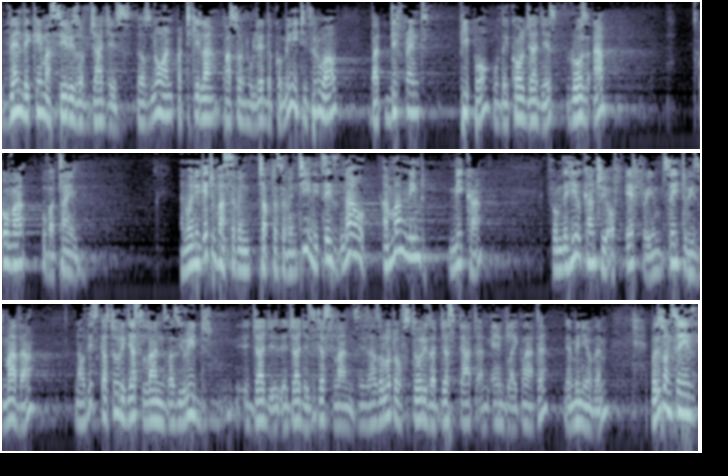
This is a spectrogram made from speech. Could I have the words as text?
then there came a series of judges. There was no one particular person who led the community throughout, but different people, who they call judges, rose up over, over time. And when you get to verse 7, chapter 17, it says, Now a man named Micah from the hill country of Ephraim said to his mother, now this story just lands, as you read Judges, Judges, it just lands. It has a lot of stories that just start and end like that. Eh? There are many of them. But this one says,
